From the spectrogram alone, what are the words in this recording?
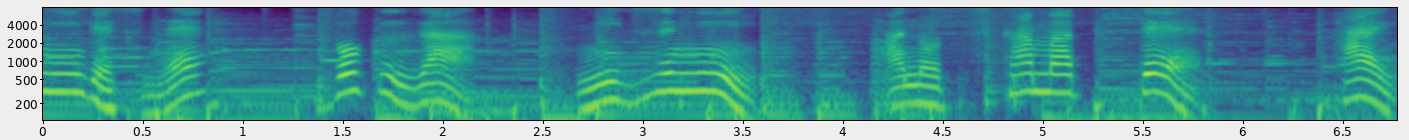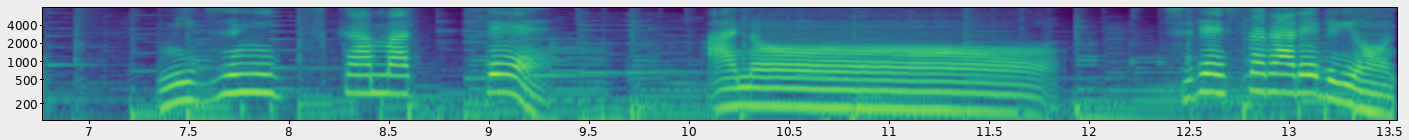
にですね、僕が水に、あの、捕まって、はい、水に捕まって、あのー、連れ去られるような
